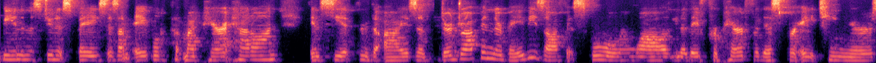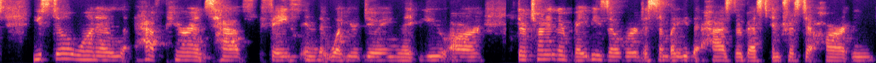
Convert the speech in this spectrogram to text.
being in the student space is i'm able to put my parent hat on and see it through the eyes of they're dropping their babies off at school. And while you know they've prepared for this for 18 years you still want to have parents have faith in that what you're doing that you are they're turning their babies over to somebody that has their best interest at heart and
